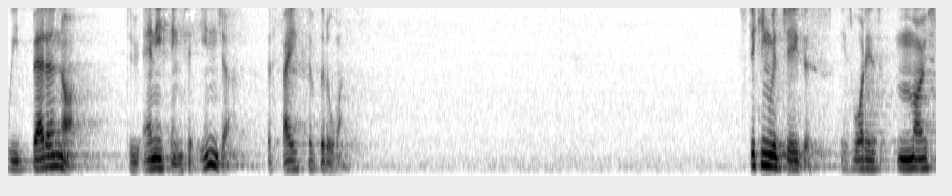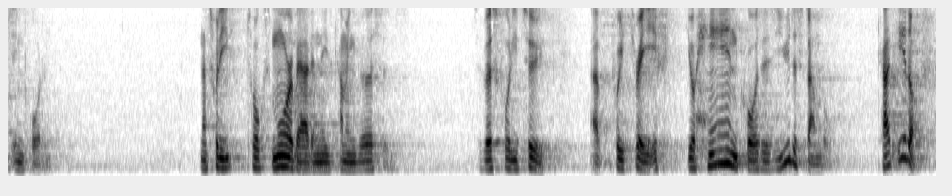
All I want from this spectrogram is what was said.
we'd better not do anything to injure the faith of little ones. Sticking with Jesus is what is most important. And that's what he talks more about in these coming verses. So, verse 42, uh, 43 if your hand causes you to stumble, cut it off.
